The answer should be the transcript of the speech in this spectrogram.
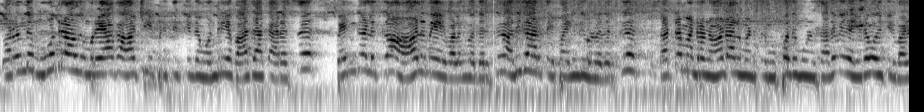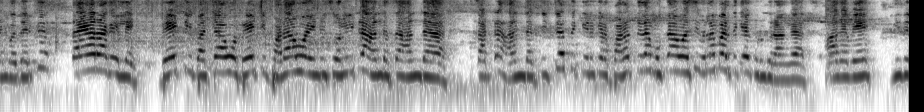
தொடர்ந்து மூன்றாவது முறையாக ஆட்சியை பிடித்திருக்கின்ற ஒன்றிய பாஜக அரசு பெண்களுக்கு ஆளுமையை வழங்குவதற்கு அதிகாரத்தை பகிர்ந்து கொள்வதற்கு சட்டமன்ற நாடாளுமன்றத்தில் முப்பது மூணு சதவீத இடஒதுக்கீடு வழங்குவதற்கு தயாராக இல்லை. பேட்டி பச்சாவோ பேட்டி படாவோ என்று சொல்லிட்டு அந்த ச- அந்த சட்ட அந்த திட்டத்துக்கு இருக்கிற பணத்துல முக்காவாசி விளம்பரத்துக்கே கொடுக்குறாங்க. ஆகவே இது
